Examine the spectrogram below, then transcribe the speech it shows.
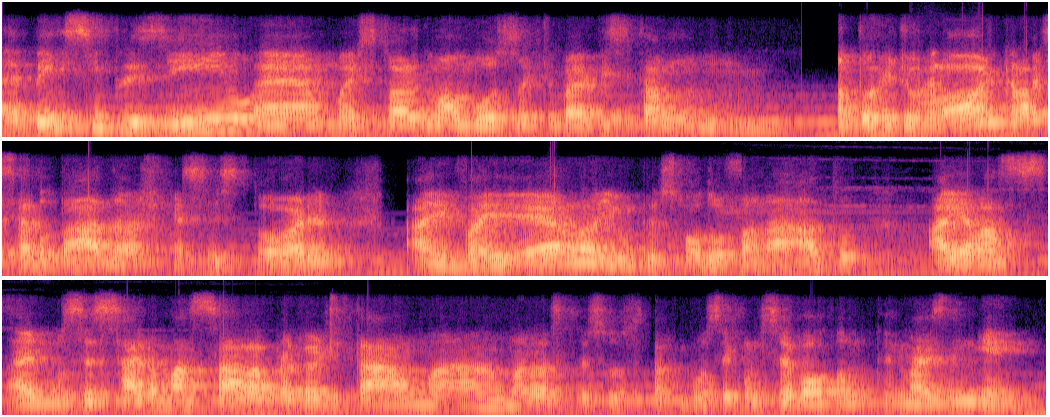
é bem simplesinho, é uma história de uma moça que vai visitar um, uma torre de um relógio, que ela vai ser adotada, acho que é essa história. Aí vai ela e o pessoal do orfanato. Aí, ela, aí você sai de uma sala para ver onde tá uma, uma das pessoas que está com você, quando você volta não tem mais ninguém.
